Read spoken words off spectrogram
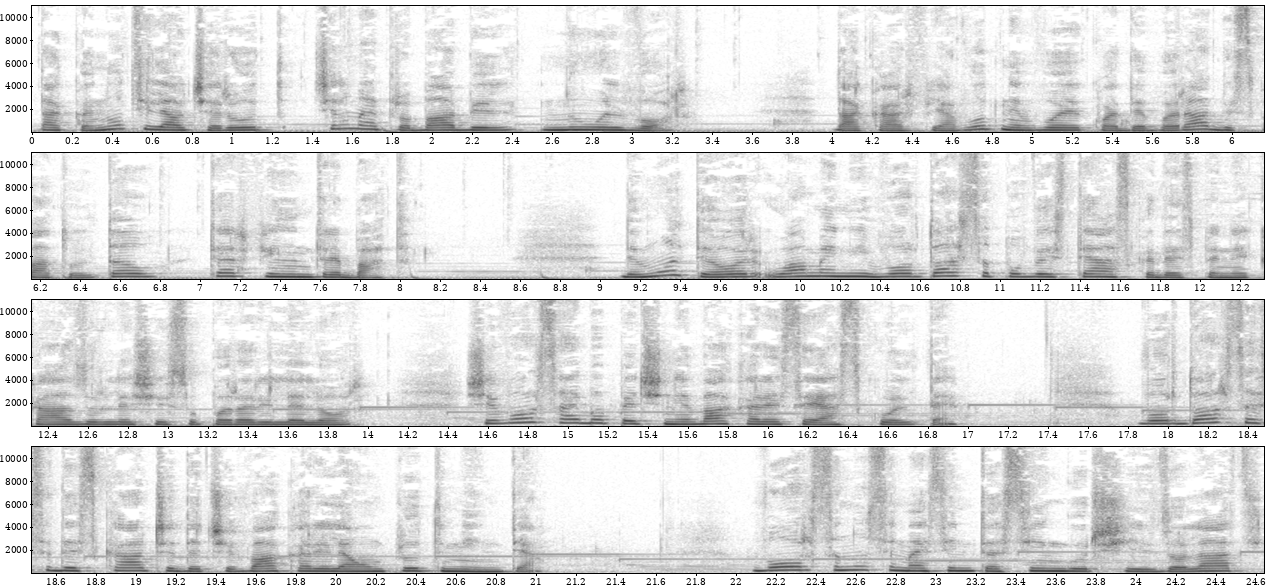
Dacă nu ți le-au cerut, cel mai probabil nu îl vor. Dacă ar fi avut nevoie cu adevărat de sfatul tău, te-ar fi întrebat. De multe ori, oamenii vor doar să povestească despre necazurile și supărările lor și vor să aibă pe cineva care să-i asculte. Vor doar să se descarce de ceva care le-a umplut mintea. Vor să nu se mai simtă singuri și izolați,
